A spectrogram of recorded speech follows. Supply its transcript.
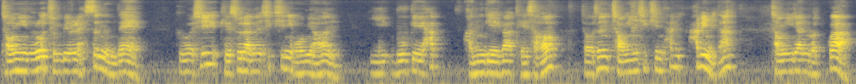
정인으로 준비를 했었는데 그것이 개수라는 식신이 오면 이 무게합 관계가 돼서 저것은 정인 식신 합입니다. 정이라는 것과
